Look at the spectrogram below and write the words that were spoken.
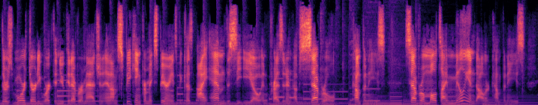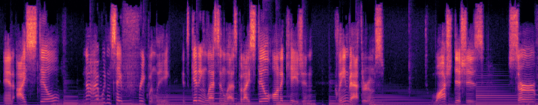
there's more dirty work than you could ever imagine. And I'm speaking from experience because I am the CEO and president of several companies, several multi million dollar companies. And I still, no, I wouldn't say frequently, it's getting less and less, but I still, on occasion, clean bathrooms, wash dishes, serve,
